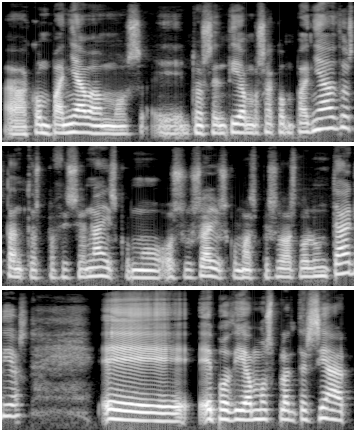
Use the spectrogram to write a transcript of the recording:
acompañábamos, eh, nos sentíamos acompañados, tanto os profesionais como os usuarios como as persoas voluntarias, eh, e podíamos plantexear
